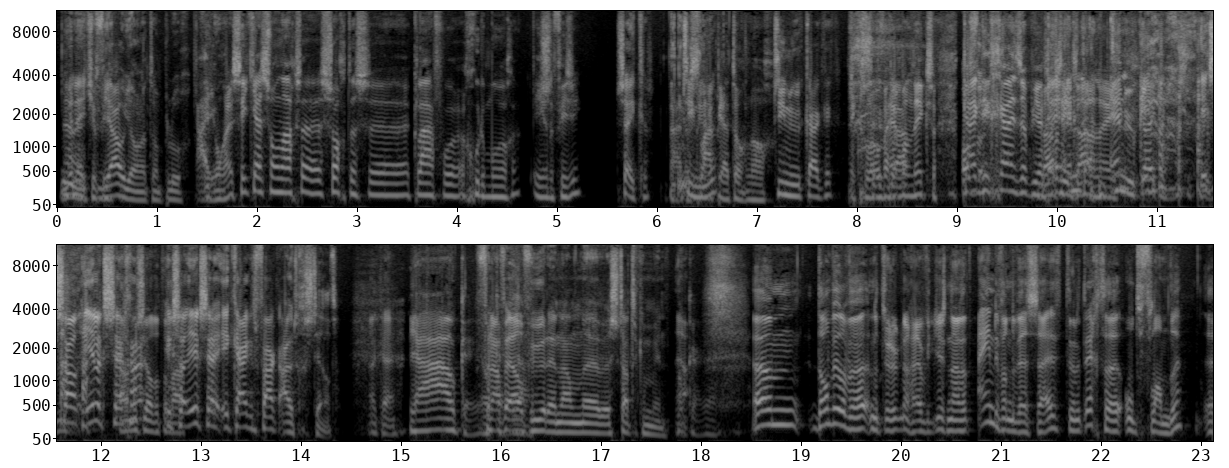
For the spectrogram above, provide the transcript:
Minnetje nee. voor jou, Jonathan Ploeg. Ja, jongen, zit jij zondags eh, s ochtends eh, klaar voor Goedemorgen, Eredivisie? Zeker. Nou, dan Tien slaap uur. jij toch nog. Tien uur kijk ik. Ik geloof helemaal niks. Kijk die grijns op je Nou, gezicht en- alleen. en- nu kijken. Ik zal eerlijk Ja, zeggen, ik zal eerlijk zeggen, ik kijk het vaak uitgesteld. Oké. Ja, oké. Vanaf oké, 11 ja. uur en dan eh, start ik hem in. Oké, ja. Ehm, dan willen we natuurlijk nog eventjes naar het einde van de wedstrijd. Toen het echt eh, ontvlamde. Eh,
